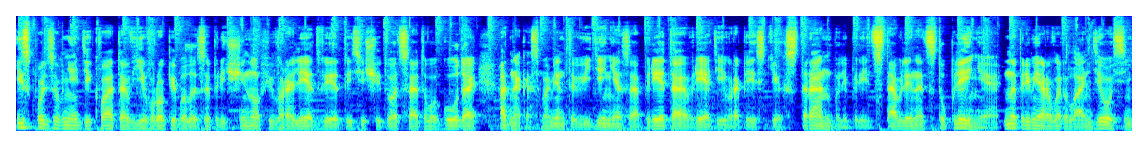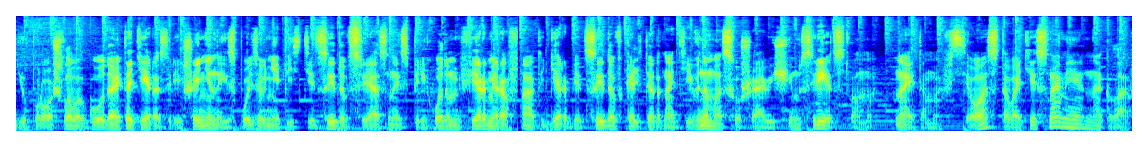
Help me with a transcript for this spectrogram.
Использование деквата в Европе было запрещено в феврале 2020 года, однако с момента введения запрета в ряде европейских стран были представлены отступления. Например, в Ирландии осенью прошлого года такие разрешения на использование пестицидов, связанные с переходом фермеров от гербицидов к альтернативным осушающим средствам. На этом все. Оставайтесь с нами на глав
